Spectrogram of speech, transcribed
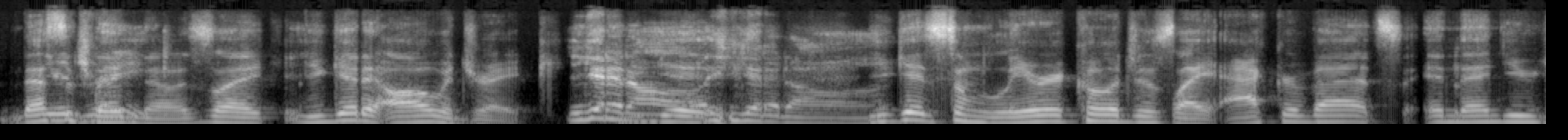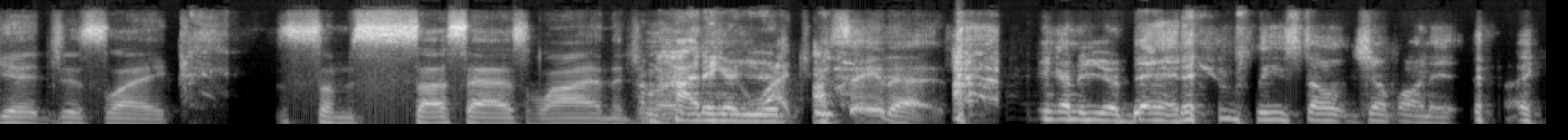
That's You're the Drake. thing though. It's like you get it all with Drake. You get it You all. get- you get it all. You get some lyrical just like acrobats, and then you get just like some sus ass line that you're I'm like, hiding under your- why'd you say that? hiding under your bed. Please don't jump on it. Like,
